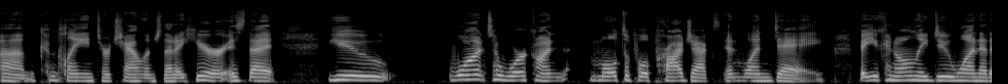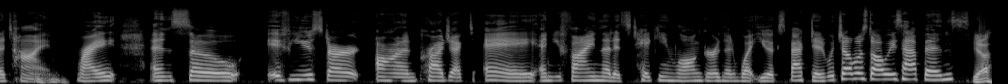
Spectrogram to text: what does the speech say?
um, complaint or challenge that I hear is that you want to work on multiple projects in one day, but you can only do one at a time, right? And so if you start on project A and you find that it's taking longer than what you expected, which almost always happens. Yeah.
